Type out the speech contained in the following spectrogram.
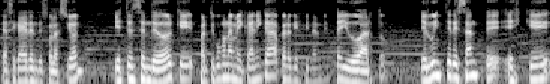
te hace caer en desolación y este encendedor que partió como una mecánica pero que finalmente ayudó harto y algo interesante es que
